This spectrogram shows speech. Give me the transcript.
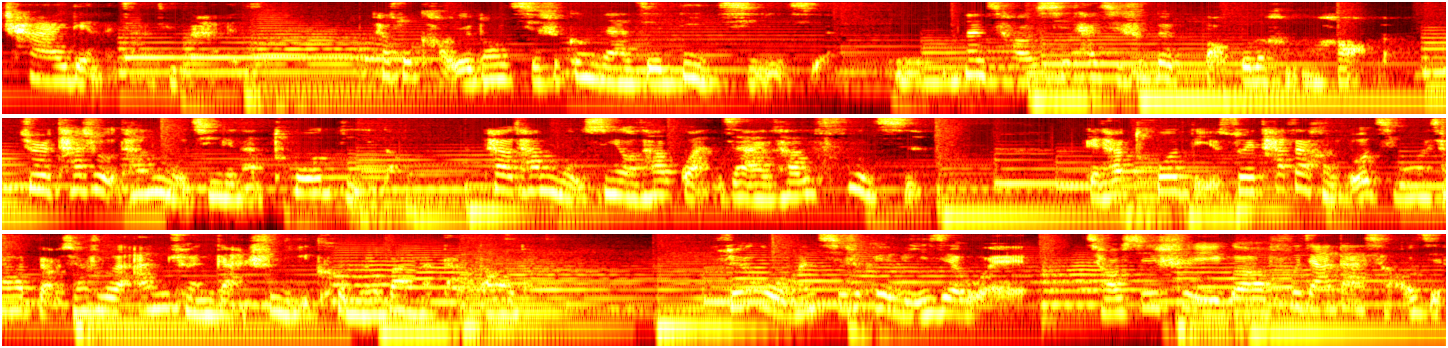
差一点的家庭的孩子，他所考虑的东西其实更加接地气一些。那乔西他其实被保护的很好的，就是他是有他的母亲给他托底的，他有他母亲，有他管家，有他的父亲给他托底，所以他在很多情况下他表现出的安全感是李克没有办法达到的。所以我们其实可以理解为，乔西是一个富家大小姐，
